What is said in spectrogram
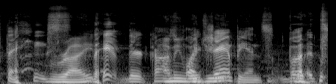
things. Right. They, they're cosplay I mean, you- champions, but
